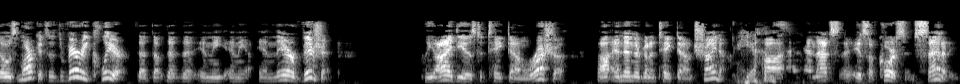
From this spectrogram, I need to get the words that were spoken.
those markets. It's very clear that the, that the, in the in the in their vision, the idea is to take down Russia, uh, and then they're going to take down China. Yes. Uh, and that's it's of course insanity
